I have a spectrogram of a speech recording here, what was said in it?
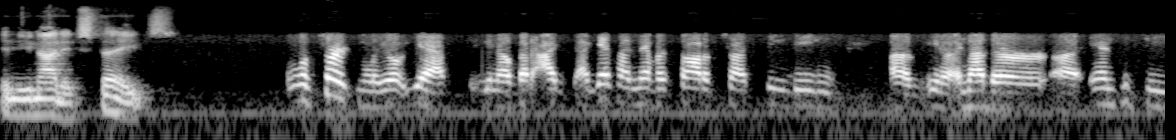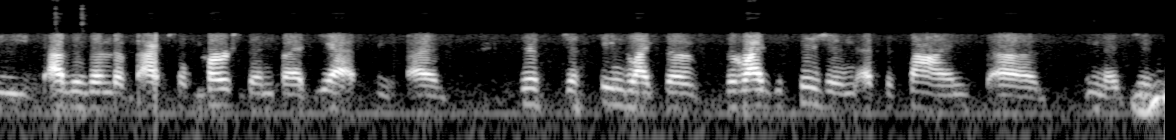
in the United States. Well, certainly, oh, yes, you know, but I, I guess I never thought of trustee being, uh, you know, another uh, entity other than the actual person. But yes, uh, this just seemed like the the right decision at the time, uh, you know, to, mm-hmm.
